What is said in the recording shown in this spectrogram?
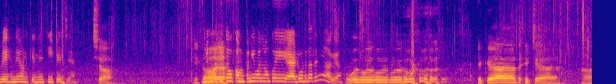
ਵੇਖਨੇ ਹੁਣ ਕਿਹਨੇ ਕੀ ਭੇਜਿਆ। ਅੱਛਾ। ਇਹ ਕਾ ਮੈਨੂੰ ਆਇਆ। ਕਿਤੋਂ ਕੰਪਨੀ ਵੱਲੋਂ ਕੋਈ ਐਡ ਉਡ ਦਾ ਤੇ ਨਹੀਂ ਆ ਗਿਆ? ਓਏ ਹੋਏ ਹੋਏ ਹੋਏ ਹੋਏ। ਇਹ ਕਿਆ ਆਇਆ ਤੇ ਇਹ ਕਿਆ ਆਇਆ ਹਾਂ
